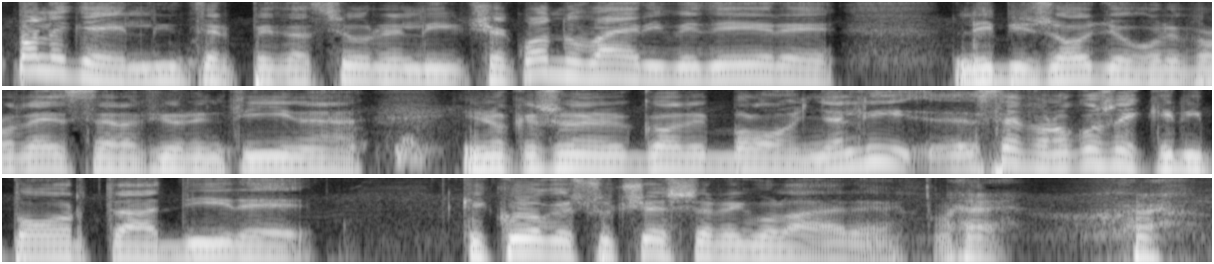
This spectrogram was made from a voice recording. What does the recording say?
qual è, che è l'interpretazione lì? Cioè, quando vai a rivedere l'episodio con le proteste della Fiorentina in occasione del gol del Bologna, lì eh, Stefano cos'è che riporta a dire che quello che è successo è regolare? Eh.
